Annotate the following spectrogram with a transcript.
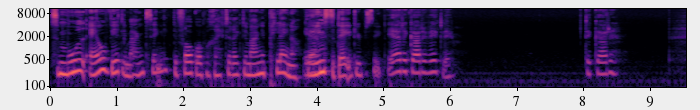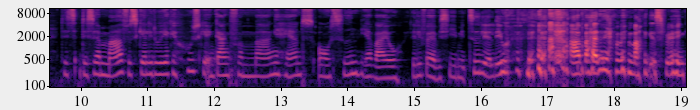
Så mod er jo virkelig mange ting, ikke? Det foregår på rigtig, rigtig mange planer. Ja. Hver eneste dag, dybest set. Ja, det gør det virkelig. Det gør det. det. Det ser meget forskelligt ud. Jeg kan huske en gang for mange herrens år siden, jeg var jo, det er lige før jeg vil sige, i mit tidligere liv, arbejdede jeg med markedsføring.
